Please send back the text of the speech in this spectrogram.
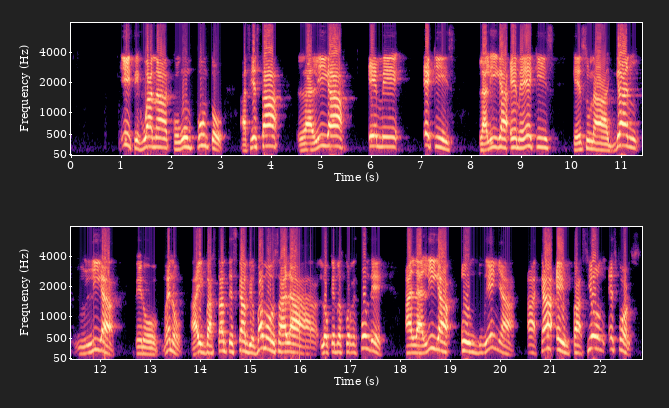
y Tijuana con un punto. Así está la Liga MX, la Liga MX, que es una gran liga, pero bueno, hay bastantes cambios. Vamos a la, lo que nos corresponde a la Liga Hondureña, acá en Pasión Sports.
